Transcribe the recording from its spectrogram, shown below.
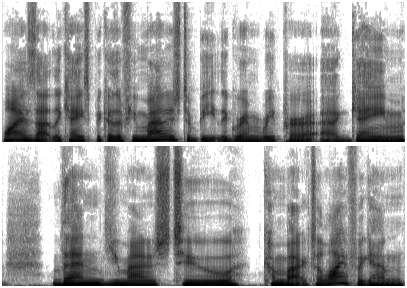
Why is that the case? Because if you manage to beat the Grim Reaper at a game, then you manage to come back to life again.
